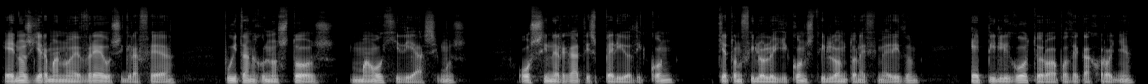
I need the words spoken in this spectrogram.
Ενός Γερμανοεβραίου συγγραφέα που ήταν γνωστός, μα όχι διάσημος, ως συνεργάτης περιοδικών και των φιλολογικών στυλών των εφημερίδων επί λιγότερο από δέκα χρόνια,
